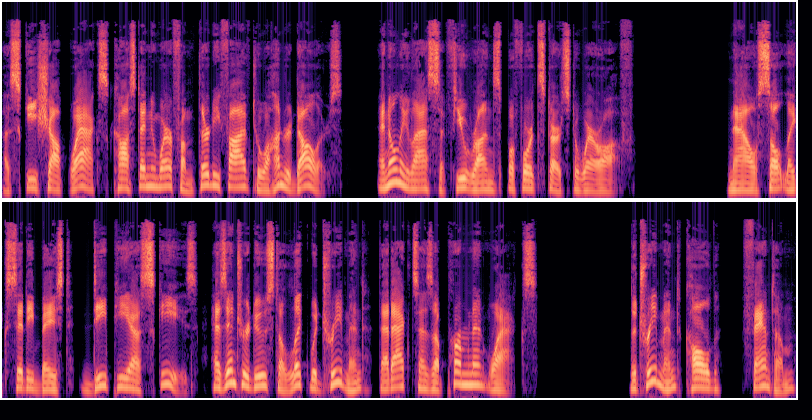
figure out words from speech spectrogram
a ski shop wax costs anywhere from 35 to $100 and only lasts a few runs before it starts to wear off. Now, Salt Lake City based DPS Skis has introduced a liquid treatment that acts as a permanent wax. The treatment, called Phantom,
